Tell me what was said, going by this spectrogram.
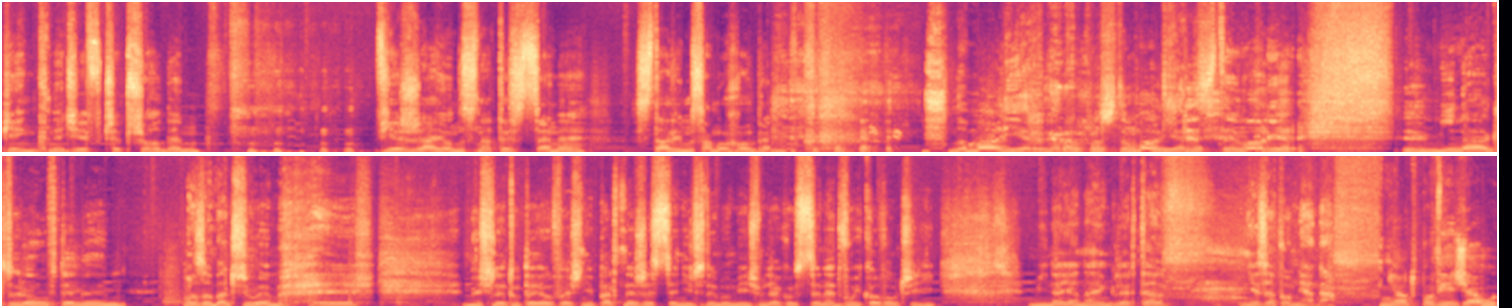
piękne dziewczę przodem, wjeżdżając na tę scenę starym samochodem. No Molier, no po prostu Molier. Czysty Molier. Mina, którą wtedy zobaczyłem. e, Myślę tutaj o właśnie partnerze scenicznym, bo mieliśmy taką scenę dwójkową, czyli mina Jana Englerta niezapomniana. Nie odpowiedział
